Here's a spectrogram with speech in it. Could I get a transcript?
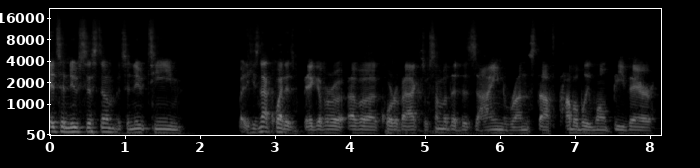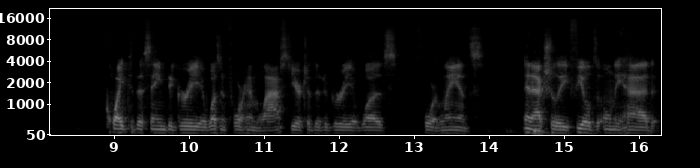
it's a new system, it's a new team, but he's not quite as big of a of a quarterback. So some of the designed run stuff probably won't be there quite to the same degree. It wasn't for him last year to the degree it was for Lance. And actually, Fields only had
